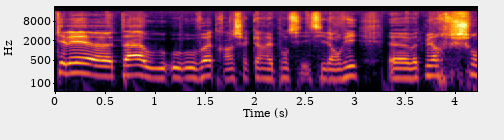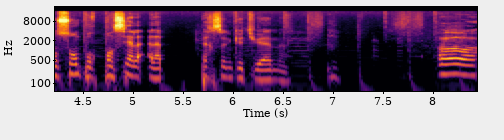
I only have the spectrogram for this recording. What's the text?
quelle est euh, ta ou, ou- ou votre, hein, chacun répond si- s'il a envie, votre meilleure chanson pour penser à la, à la personne que tu aimes? Oh.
